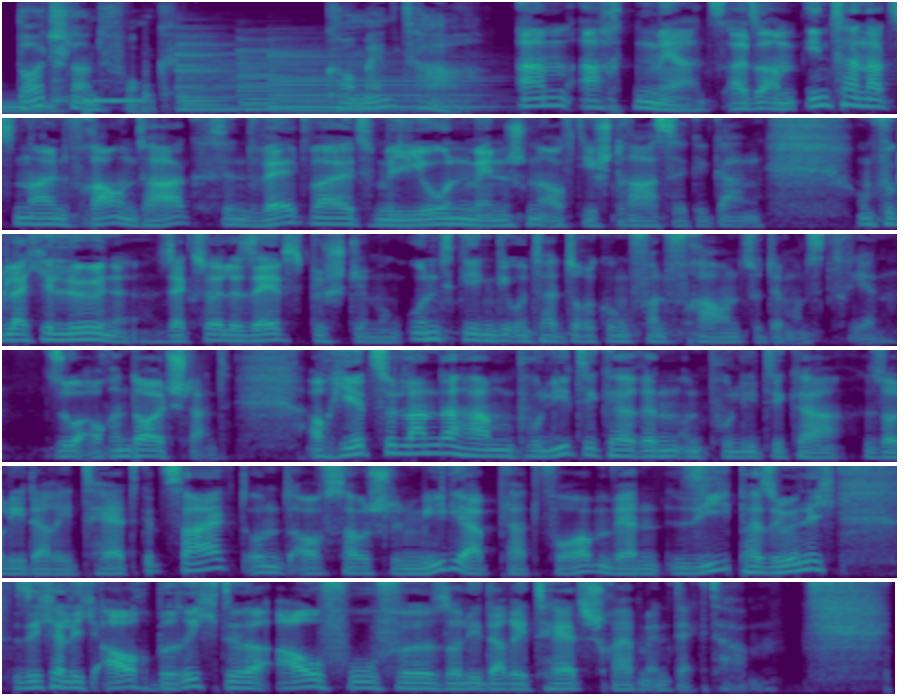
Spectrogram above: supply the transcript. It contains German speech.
Deutschlandfunk. Kommentar. Am 8. März, also am Internationalen Frauentag, sind weltweit Millionen Menschen auf die Straße gegangen, um für gleiche Löhne, sexuelle Selbstbestimmung und gegen die Unterdrückung von Frauen zu demonstrieren. So auch in Deutschland. Auch hierzulande haben Politikerinnen und Politiker Solidarität gezeigt und auf Social-Media-Plattformen werden Sie persönlich sicherlich auch Berichte, Aufrufe, Solidaritätsschreiben entdeckt haben.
